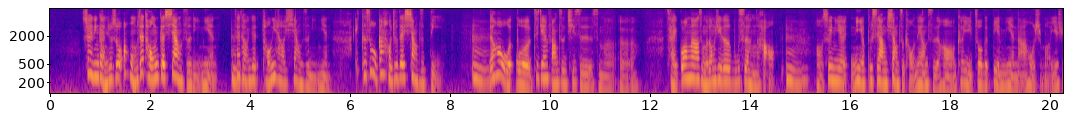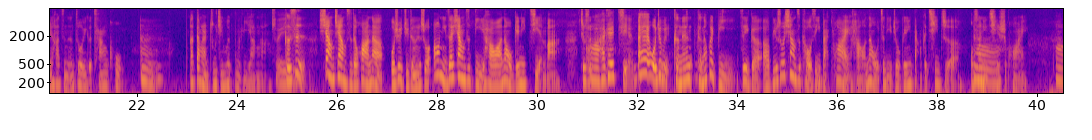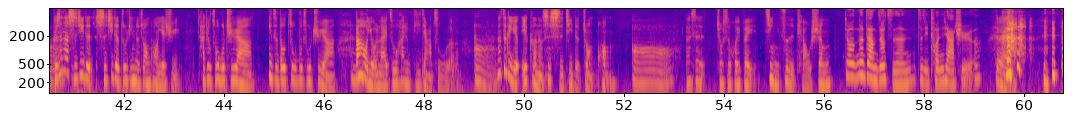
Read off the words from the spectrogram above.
所以你感觉说哦，我们在同一个巷子里面，在同一个同一条巷子里面，哎，可是我刚好就在巷子底，嗯，然后我我这间房子其实什么呃采光啊，什么东西都不是很好，嗯，哦，所以你也你也不像巷子口那样子哈，可以做个店面啊或什么，也许他只能做一个仓库，嗯，那当然租金会不一样啊，所以可是像这样子的话，那国税局等于说哦，你在巷子底好啊，那我给你减嘛。就是还可以减，哎，我就可能可能会比这个呃，比如说巷子口是一百块，好，那我这里就给你打个七折，我算你七十块。嗯，可是那实际的实际的租金的状况，也许他就租不去啊，一直都租不出去啊，刚好有人来租，他就低价租了。嗯，那这个也也可能是实际的状况哦，但是就是会被禁自调升，就那这样子就只能自己吞下去了。对。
